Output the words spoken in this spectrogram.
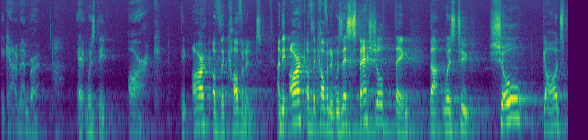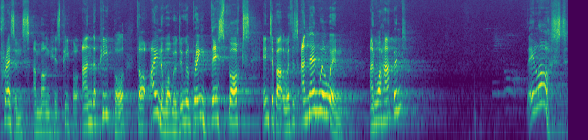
You can't remember. It was the Ark. The Ark of the Covenant. And the Ark of the Covenant was this special thing that was to show God's presence among his people. And the people thought, I know what we'll do. We'll bring this box into battle with us, and then we'll win. And what happened? They lost.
